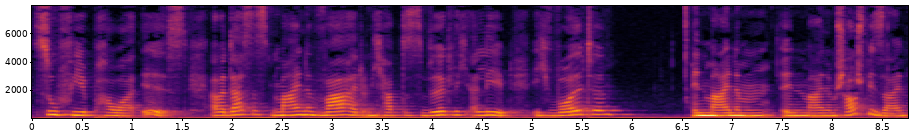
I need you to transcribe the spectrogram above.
zu viel Power ist. Aber das ist meine Wahrheit und ich habe das wirklich erlebt. Ich wollte in meinem, in meinem Schauspiel sein.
